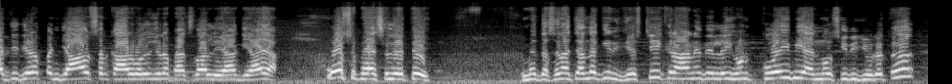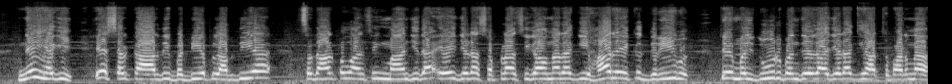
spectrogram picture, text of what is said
ਅੱਜ ਜਿਹੜਾ ਪੰਜਾਬ ਸਰਕਾਰ ਵੱਲੋਂ ਜਿਹੜਾ ਫੈਸਲਾ ਲਿਆ ਗਿਆ ਆ, ਉਸ ਫੈਸਲੇ ਤੇ ਮੈਂ ਦੱਸਣਾ ਚਾਹੁੰਦਾ ਕਿ ਰਜਿਸਟਰੀ ਕਰਾਉਣੇ ਦੇ ਲਈ ਹੁਣ ਕੋਈ ਵੀ ਐਨਓਸੀ ਦੀ ਜ਼ਰੂਰਤ ਨਹੀਂ ਹੈਗੀ। ਇਹ ਸਰਕਾਰ ਦੀ ਵੱਡੀ ਉਪਲਬਧੀ ਹੈ ਸਰਦਾਰ ਭਗਵੰਤ ਸਿੰਘ ਮਾਨ ਜੀ ਦਾ ਇਹ ਜਿਹੜਾ ਸੁਪਨਾ ਸੀਗਾ, ਉਹਨਾਂ ਦਾ ਕਿ ਹਰ ਇੱਕ ਗਰੀਬ ਤੇ ਮਜ਼ਦੂਰ ਬੰਦੇ ਦਾ ਜਿਹੜਾ ਕਿ ਹੱਥ ਫੜਨਾ,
